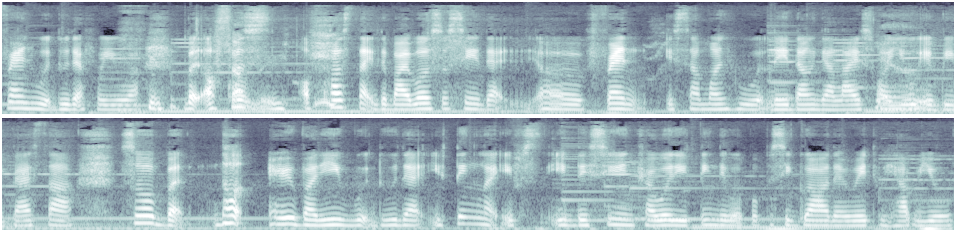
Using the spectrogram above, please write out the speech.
friend would do that for you? ah? But of course, of course, like the Bible also say that a friend is someone who would lay down their lives for you. It'd be best lah. So, but not everybody would do that. You think like if if they see you in trouble, you think they will purposely go out their way to help you?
